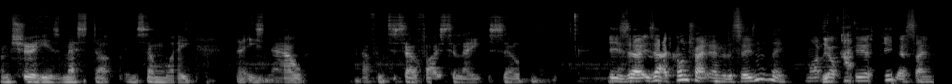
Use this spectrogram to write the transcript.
I'm sure he has messed up in some way that he's now having to self isolate. So He's uh, he's out of contract the end of the season, isn't he? Might be Yeah. off to PSG. They're saying.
